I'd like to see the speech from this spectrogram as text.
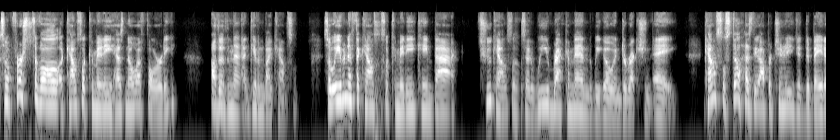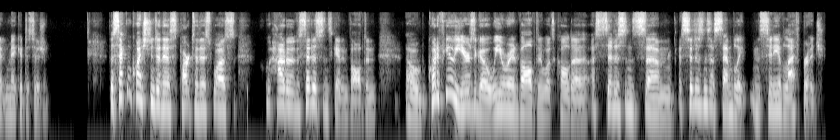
So first of all, a council committee has no authority other than that given by council. So even if the council committee came back to council and said, we recommend we go in direction A, council still has the opportunity to debate it and make a decision. The second question to this part to this was how do the citizens get involved? And uh, quite a few years ago, we were involved in what's called a, a citizens um, a citizens assembly in the city of Lethbridge,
